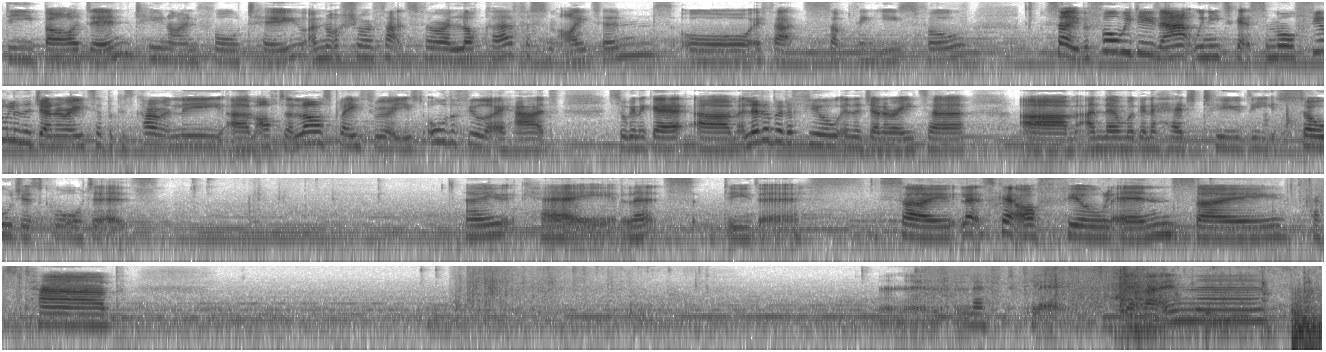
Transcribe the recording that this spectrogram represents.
Debardin 2942. I'm not sure if that's for a locker for some items or if that's something useful. So before we do that, we need to get some more fuel in the generator because currently, um, after the last playthrough, I used all the fuel that I had. So we're going to get um, a little bit of fuel in the generator um, and then we're going to head to the soldiers' quarters. Okay, let's do this. So let's get our fuel in. So press tab. And then left click. Get that in there.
